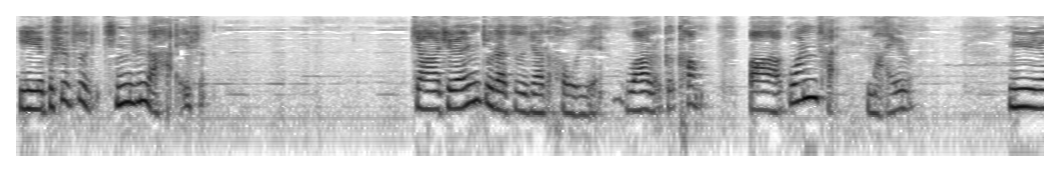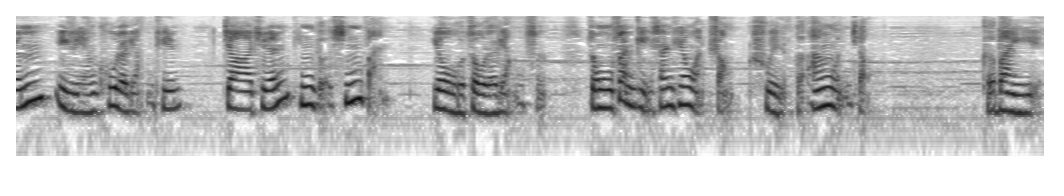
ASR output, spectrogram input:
也不是自己亲生的孩子。贾全就在自家的后院挖了个炕，把棺材埋了。女人一连哭了两天，贾全听着心烦，又揍了两次，总算第三天晚上睡了个安稳觉。可半夜，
